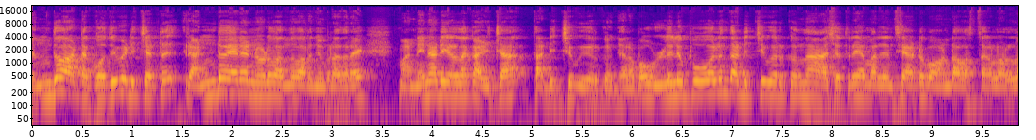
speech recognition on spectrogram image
എന്തോ ആട്ടെ കൊതി പിടിച്ചിട്ട് രണ്ടുപേരും എന്നോട് വന്ന് പറഞ്ഞു ബ്രദറെ മണ്ണിനടിയുള്ള കഴിച്ച തടിച്ച് വീർക്കും. ചിലപ്പോൾ ഉള്ളിൽ പോലും തടിച്ച് വീർക്കുന്ന ആശുപത്രി എമർജൻസി ആയിട്ട് പോകേണ്ട അവസ്ഥകളുള്ള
